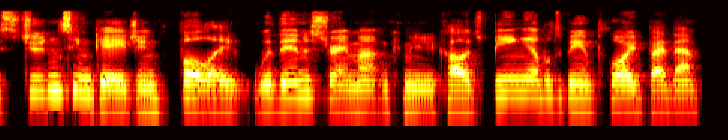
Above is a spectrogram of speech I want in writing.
students engaging fully within Estrella Mountain Community College, being able to be employed by them,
